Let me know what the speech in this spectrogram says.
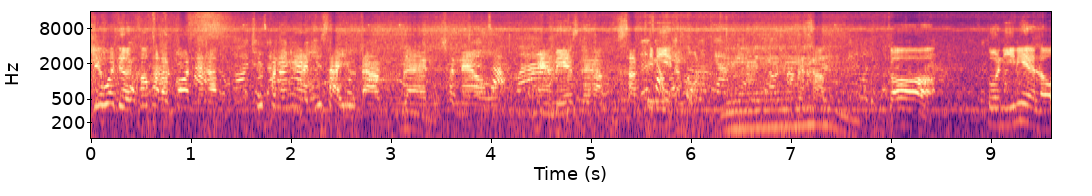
เรียกว่าเดินเข้าพารากอนนะครับ ชุดพนักงานที่ใส่อยู่ตามแบรนด์ชาแนลแอร์เมสนะครับซักที่นี่ทั้งหมดนะครับ ก็ตัวนี้เนี่ยเรา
